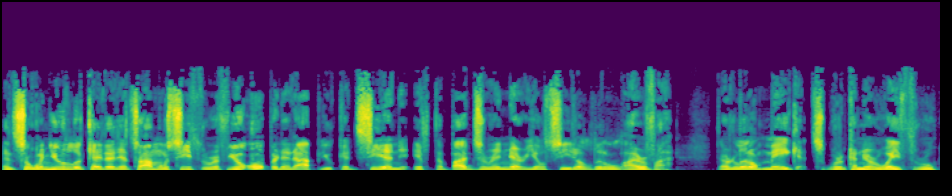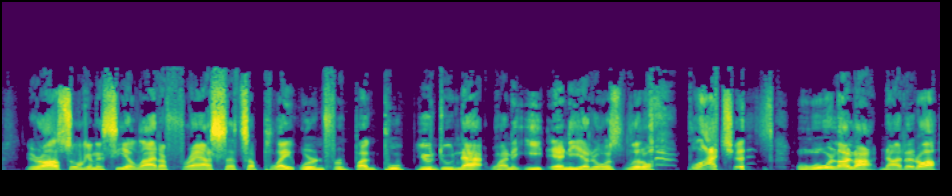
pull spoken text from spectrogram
And so when you look at it, it's almost see through. If you open it up, you could see it. If the bugs are in there, you'll see the little larvae. They're little maggots working their way through. You're also going to see a lot of frass. That's a polite word for bug poop. You do not want to eat any of those little blotches. Oh la la, not at all.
